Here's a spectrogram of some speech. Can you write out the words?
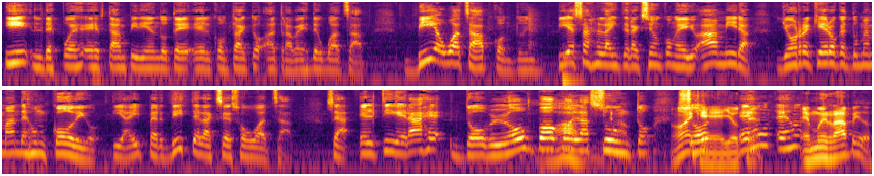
y después están pidiéndote el contacto a través de WhatsApp. Vía WhatsApp, cuando empiezas la interacción con ellos, ah, mira, yo requiero que tú me mandes un código y ahí perdiste el acceso a WhatsApp. O sea, el tigueraje dobló un poco Wow. el asunto. No, es Son- que yo es te- un- es un- es muy rápido.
